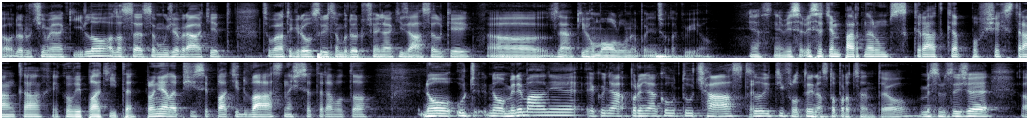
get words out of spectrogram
jo, doručíme nějaké jídlo a zase se může vrátit třeba na ty groceries nebo doručíme nějaké zásilky uh, z nějakého mólu nebo něco takového. Jasně, vy se, vy se těm partnerům zkrátka po všech stránkách jako vyplatíte. Pro ně je lepší si platit vás, než se teda o to No, uč, no minimálně jako nějak, pro nějakou tu část té floty na 100%. Jo? Myslím si, že uh,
